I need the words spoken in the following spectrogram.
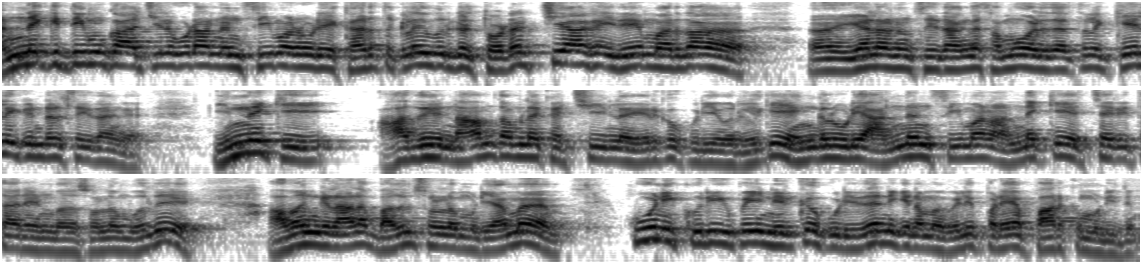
அன்னைக்கு திமுக ஆட்சியில் கூட அண்ணன் சீமானுடைய கருத்துக்களை இவர்கள் தொடர்ச்சியாக இதே மாதிரி தான் ஏளனம் செய்தாங்க. சமூக வலைதளத்தில் கேலி கிண்டல் செய்தாங்க. இன்னைக்கு அது நாம் தமிழர் கட்சியில் இருக்கக்கூடியவர்களுக்கு எங்களுடைய அண்ணன் சீமான் அன்னைக்கே எச்சரித்தார் என்பதை சொல்லும்போது அவங்களால பதில் சொல்ல முடியாமல் கூனி குறுகி போய் நிற்கக்கூடியதை இன்றைக்கி நம்ம வெளிப்படையாக பார்க்க முடியுது.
